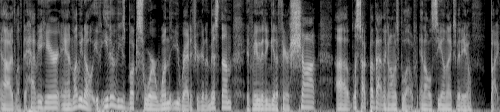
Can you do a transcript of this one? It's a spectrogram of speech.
Uh, I'd love to have you here. And let me know if either of these books were one that you read, if you're going to miss them, if maybe they didn't get a fair shot. Uh, let's talk about that in the comments below. And I'll see you on the next video. Bye.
